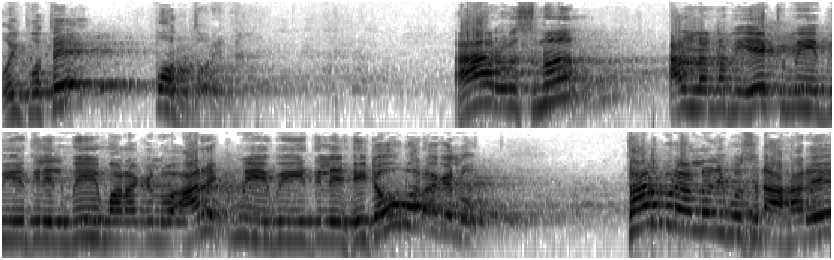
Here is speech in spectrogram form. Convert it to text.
ওই পথে পথ ধরে না। আর ওসমান, আল্লাহ নবী এক মেয়ে বিয়ে দিলেন, মেয়ে মারা গেল, আরেক মেয়ে বিয়ে দিলেন এটাও মারা গেল। তারপরে আল্লাহ বলছেন, আহারে,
